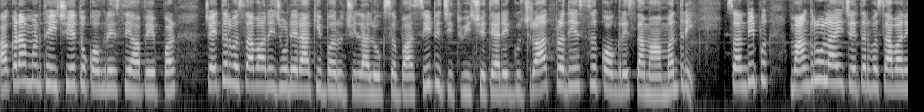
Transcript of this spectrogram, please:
અકળામણ થઈ છે. તો કોંગ્રેસે હવે પણ ચૈતર વસાવાને જોડે રાખી ભરૂચ જિલ્લા લોકસભા સીટ જીતવી છે. ત્યારે ગુજરાત પ્રદેશ કોંગ્રેસના મહામંત્રી સંદીપ માંગરોલાએ ચેતર વસાવાને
